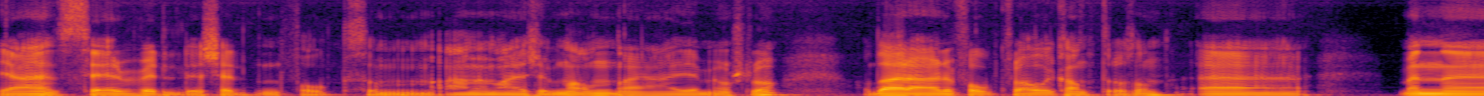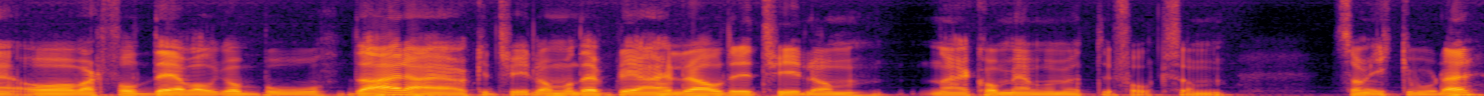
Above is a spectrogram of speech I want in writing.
jeg ser veldig sjelden folk som er med meg i København når jeg er hjemme i Oslo. Og der er det folk fra alle kanter og sånn. Eh, men eh, og i hvert fall det valget å bo der er jeg jo ikke i tvil om, og det blir jeg heller aldri i tvil om når jeg kommer hjem og møter folk som, som ikke bor der.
